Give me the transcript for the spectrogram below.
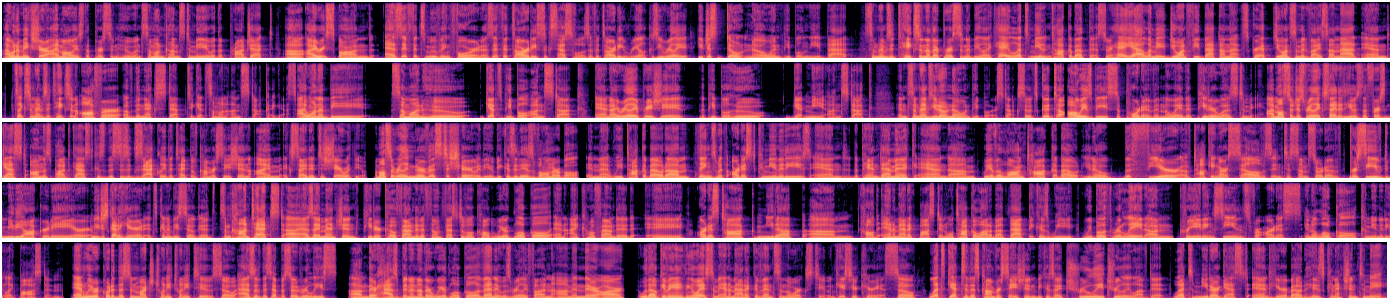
I want to make sure I'm always the person who, when someone comes to me with a project, uh, I respond as if it's moving forward, as if it's already successful, as if it's already real. Because you really, you just don't know when people need that. Sometimes it takes another person to be like, hey, let's meet and talk about this. Or, hey, yeah, let me, do you want feedback on that script? Do you want some advice on that? And it's like sometimes it takes an offer of the next step to get someone unstuck, I guess. I want to be someone who gets people unstuck. And I really appreciate the people who get me unstuck. And sometimes you don't know when people are stuck. So it's good to always be supportive in the way that Peter was to me. I'm also just really excited he was the first guest on this podcast because this is exactly the type of conversation I'm excited to share with you. I'm also really nervous to share it with you because it is vulnerable in that we talk about um, things with artist communities and the pandemic. And um, we have a long talk about, you know, the fear of talking ourselves into some sort of perceived mediocrity or you just got to hear it. It's going to be so good. Some context uh, as I mentioned, Peter co founded a film festival called Weird Local, and I co founded a artist talk meetup um, called Animatic Boston. We'll talk a lot about that because we, we both relate on creating scenes for artists in a local community like Boston. And we recorded this in March 2022. So as of this episode release, um, there has been another weird local event. It was really fun. Um, and there are, without giving anything away, some animatic events in the works too, in case you're curious. So let's get to this conversation because I truly, truly loved it. Let's meet our guest and hear about his connection to me.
